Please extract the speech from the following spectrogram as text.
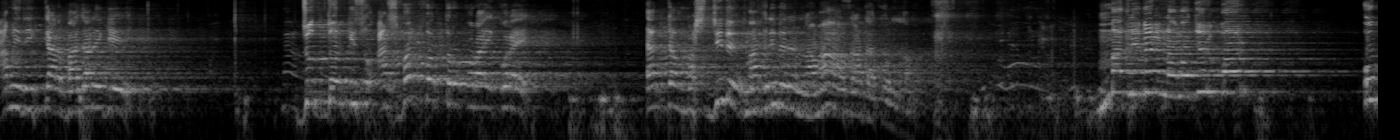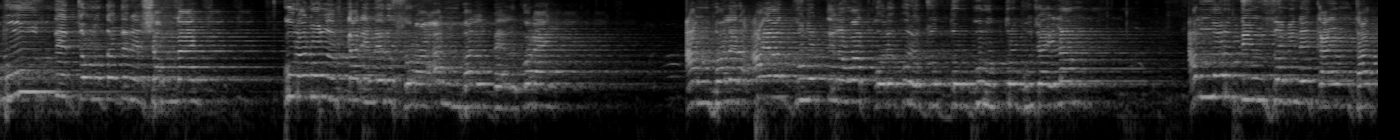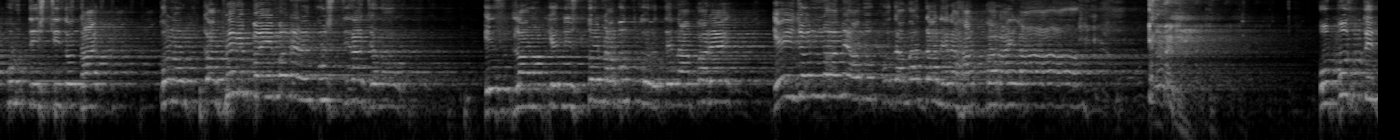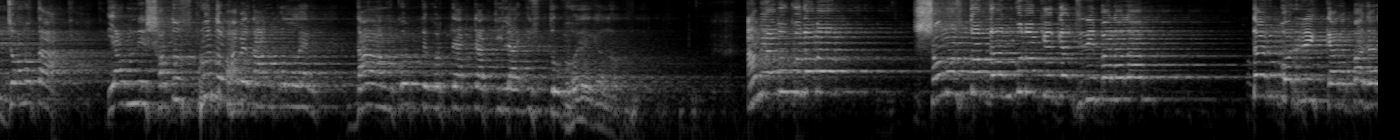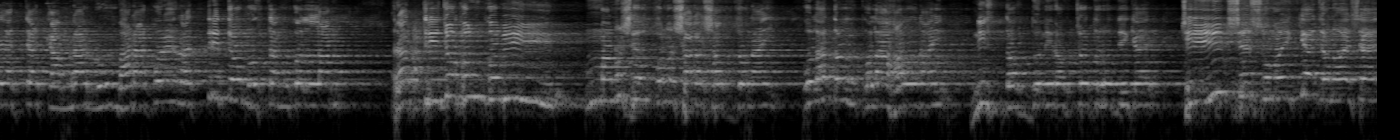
আমি রিক্কার বাজারে গিয়ে যুদ্ধর কিছু আসবাবপত্র ক্রয় করে একটা মসজিদে মাগরিবের নামাজ আদা করলাম। মাগরিবের নামাজের উপস্থিত জনতাদের সামনে কোরআনুল কারিমের সূরা আনফাল বের করে। আনফালের আয়াতগুলো তেলাওয়াত করে করে যুদ্ধের গুরুত্ব বুঝাইলাম। আল্লাহর দিন জমিনে কায়েম থাক, প্রতিষ্ঠিত থাক। কোন কাফের বেঈমানের গোষ্ঠীরা যেন ইসলামকে নিস্ত নাবুদ করতে না পারে। এই জন্য আমি আবু কুদামা দানের হাত বাড়াইলাম। উপস্থিত জনতা এমনি স্বতঃস্ফূর্ত ভাবে দান করলেন। দান করতে করতে একটা টিলা স্তূপ হয়ে গেল। আমি আবু কুদামা সমস্ত দানগুলোকে গাঠরি বানালাম। তারপর রিক্কার বাজারে একটা কামরার রুম ভাড়া করে রাত্রিতে অবস্থান করলাম। রাত্রি যখন গভীর, মানুষের কোনো সারা শব্দ নাই, কোলাতল কোলাহল নাই, নিস্তব্ধ নীরব চতুর্দিকে, ঠিক সে সময় কে যেন এসে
